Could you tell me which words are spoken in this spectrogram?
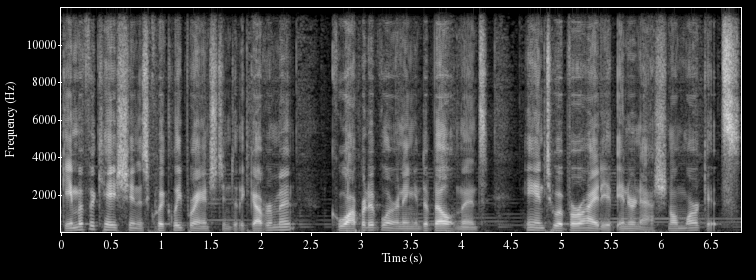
Gamification is quickly branched into the government, cooperative learning and development, and to a variety of international markets.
